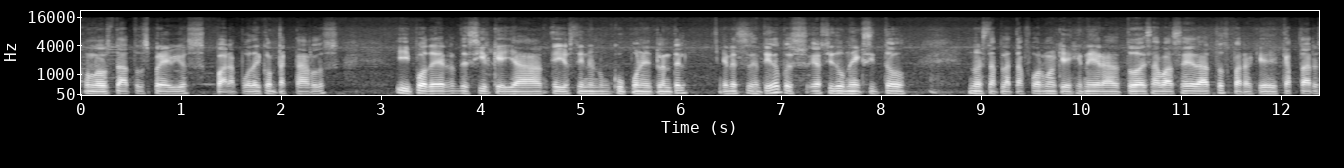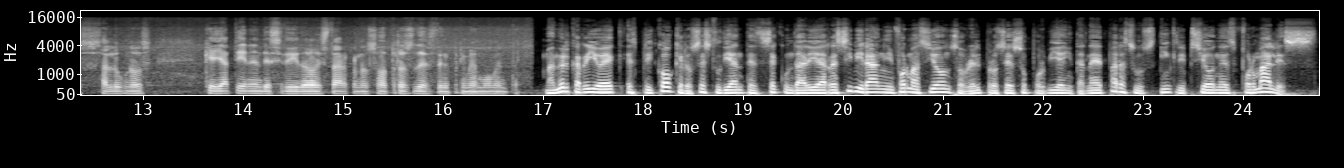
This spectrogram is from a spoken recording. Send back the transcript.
con los datos previos para poder contactarlos y poder decir que ya ellos tienen un cupo en el plantel. En ese sentido, pues ha sido un éxito nuestra plataforma que genera toda esa base de datos para que captar a esos alumnos que ya tienen decidido estar con nosotros desde el primer momento. Manuel Carrillo Eck explicó que los estudiantes de secundaria recibirán información sobre el proceso por vía internet para sus inscripciones formales.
